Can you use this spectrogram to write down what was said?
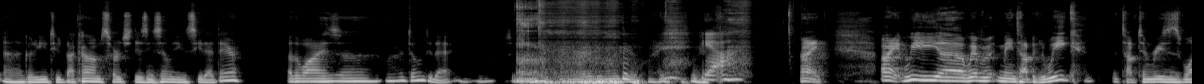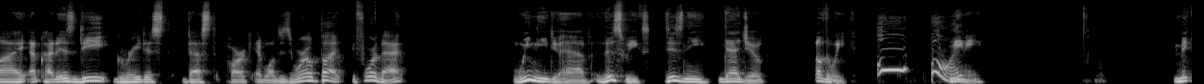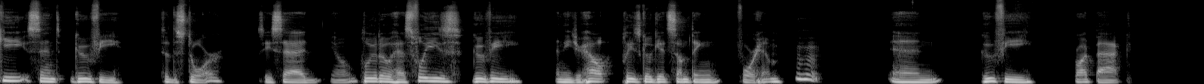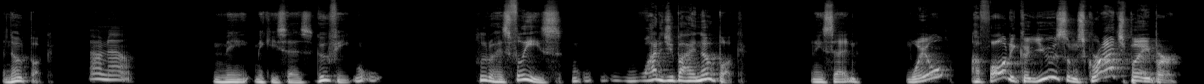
uh, go to youtube.com, search Disney Assembled. You can see that there. Otherwise, uh, don't do that. So, whatever you want to do, right? Yeah. All right. All right. We uh, we have a main topic of the week. The top 10 reasons why Epcot is the greatest, best park at Walt Disney World. But before that, we need to have this week's Disney dad joke of the week. Oh, boy. Mickey sent Goofy to the store. So he said, you know, Pluto has fleas. Goofy, I need your help. Please go get something for him. Mhm. And Goofy brought back a notebook. Oh no. Mi- Mickey says, Goofy, w- Pluto has fleas. W- Why did you buy a notebook? And he said, Well, I thought he could use some scratch paper.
